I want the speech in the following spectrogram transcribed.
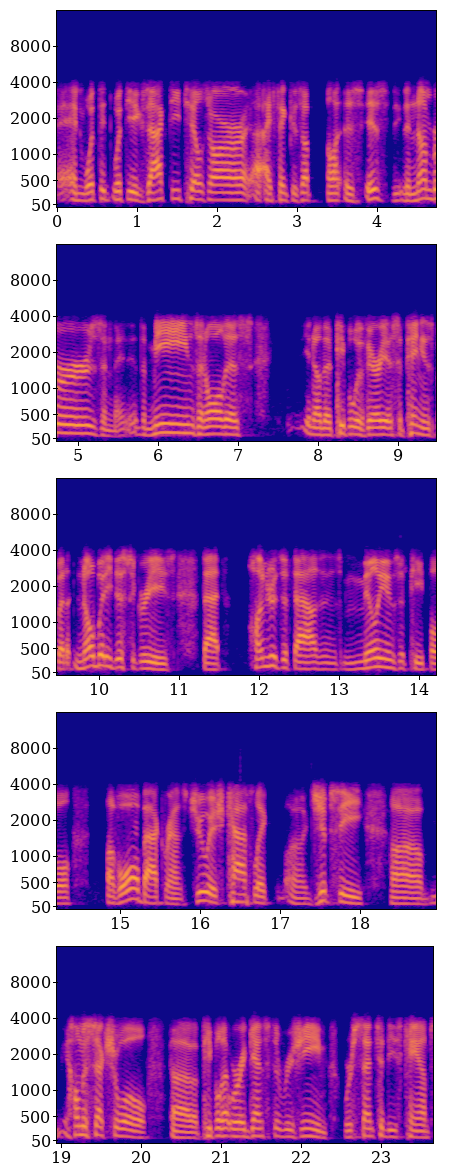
and what the what the exact details are, I think is up uh, is is the, the numbers and the, the means and all this. You know, are people with various opinions, but nobody disagrees that hundreds of thousands, millions of people of all backgrounds Jewish, Catholic, uh, Gypsy, uh, homosexual, uh, people that were against the regime were sent to these camps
